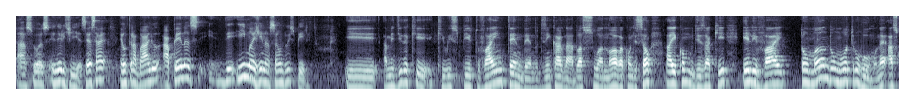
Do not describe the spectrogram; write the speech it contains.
as suas energias. Esse é um trabalho apenas de imaginação do espírito. E à medida que, que o espírito vai entendendo, desencarnado, a sua nova condição, aí, como diz aqui, ele vai tomando um outro rumo. Né? As,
